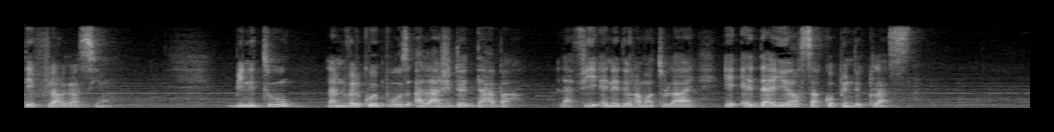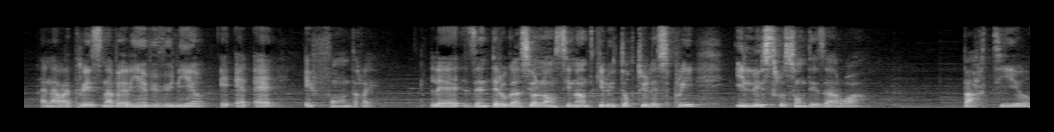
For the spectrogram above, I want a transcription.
déflagration. Binitou, la nouvelle coépouse, a l'âge de Daba, la fille aînée de Ramatoulaye, et est d'ailleurs sa copine de classe. La narratrice n'avait rien vu venir et elle est effondrée. Les interrogations lancinantes qui lui torturent l'esprit illustrent son désarroi. Partir,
